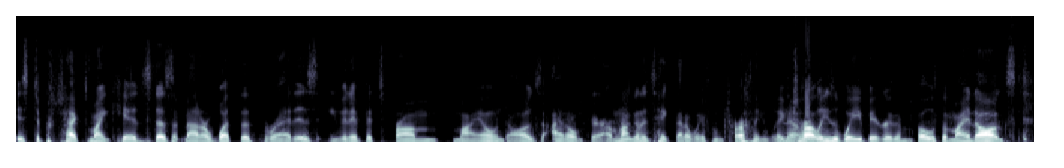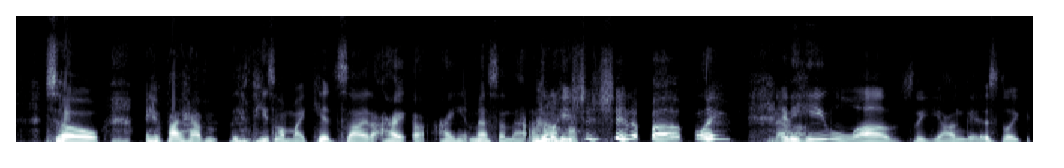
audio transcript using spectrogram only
is to protect my kids. Doesn't matter what the threat is, even if it's from my own dogs. I don't care. I'm not gonna take that away from Charlie. Like No. Charlie's way bigger than both of my dogs, so if I have if he's on my kid's side, I uh, I ain't messing that No. relationship up. Like and he loves the youngest. Like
